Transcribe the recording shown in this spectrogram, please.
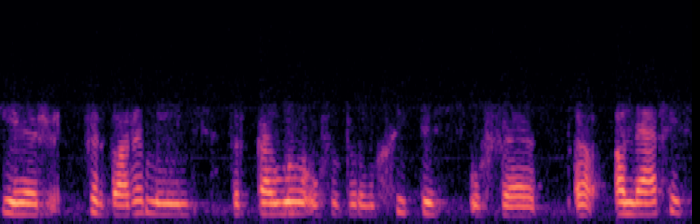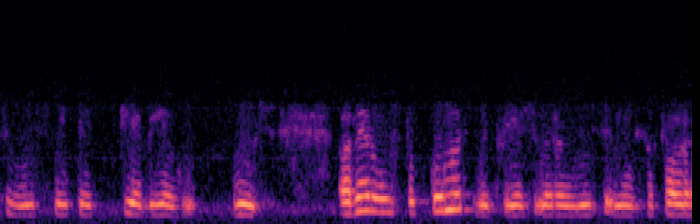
keer verwarre mense verkoue of 'n bronkietis of 'n uh, allergiese hoes met 'n TB hoes. Wanneer ons bekommerd moet wees oor 'n hoes in die geval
